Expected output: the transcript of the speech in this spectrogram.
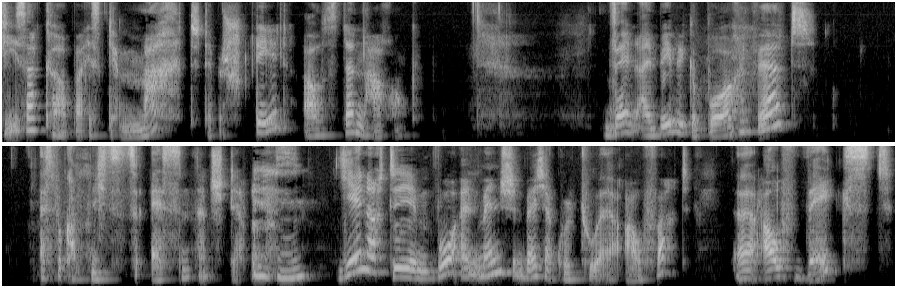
dieser Körper ist gemacht, der besteht aus der Nahrung. Wenn ein Baby geboren wird, es bekommt nichts zu essen, dann stirbt es. Mhm. Je nachdem, wo ein Mensch in welcher Kultur er aufwacht, äh, aufwächst,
